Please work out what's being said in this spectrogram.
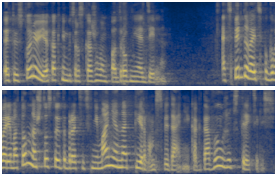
эту историю я как-нибудь расскажу вам подробнее отдельно. А теперь давайте поговорим о том, на что стоит обратить внимание на первом свидании, когда вы уже встретились.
